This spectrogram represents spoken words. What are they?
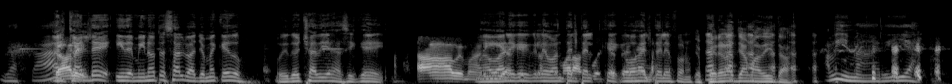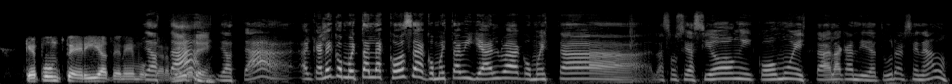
Ya está. Alcalde, y de mí no te salva, yo me quedo. Voy de 8 a 10, así que Ave María. no vale qué que levante el tel- que, que coja el teléfono. Que espere las llamaditas. Gaby María. Qué puntería tenemos, Ya está, ya está. Alcalde, ¿cómo están las cosas? ¿Cómo está Villalba? ¿Cómo está la asociación? ¿Y cómo está la candidatura al Senado?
